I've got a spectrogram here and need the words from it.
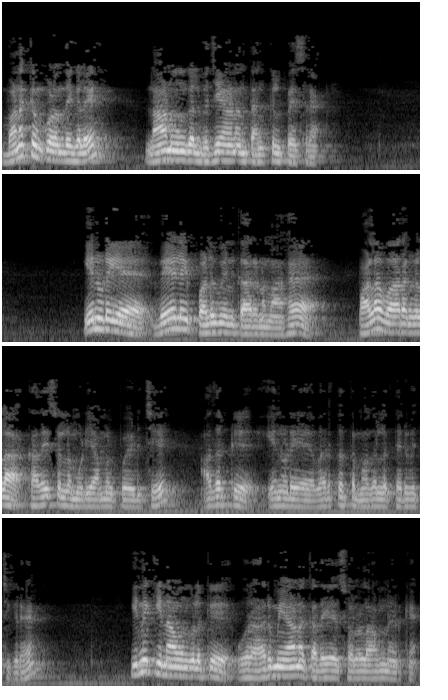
வணக்கம் குழந்தைகளே நான் உங்கள் விஜயானந்த் அங்கிள் பேசுகிறேன் என்னுடைய வேலை பழுவின் காரணமாக பல வாரங்களாக கதை சொல்ல முடியாமல் போயிடுச்சு. அதற்கு என்னுடைய வருத்தத்தை முதல்ல தெரிவிச்சுக்கிறேன். இன்னைக்கு நான் உங்களுக்கு ஒரு அருமையான கதையை சொல்லலாம்னு இருக்கேன்.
